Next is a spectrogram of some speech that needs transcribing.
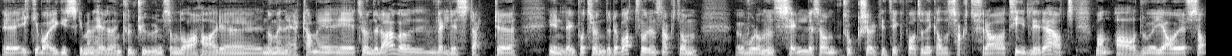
ikke bare Giske, men hele den kulturen som da har eh, nominert ham i, i Trøndelag. og Veldig sterkt innlegg på Trønderdebatt, hvor hun snakket om hvordan hun selv liksom tok selvkritikk på at hun ikke hadde sagt fra tidligere. At i AUF så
